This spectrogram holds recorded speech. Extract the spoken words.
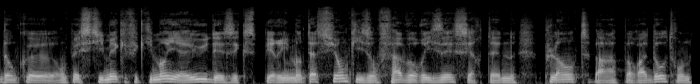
Donc on peut estimer qu'effectivement il y a eu des expérimentations qui ont favorisé certaines plantes par rapport à d'autres. On,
